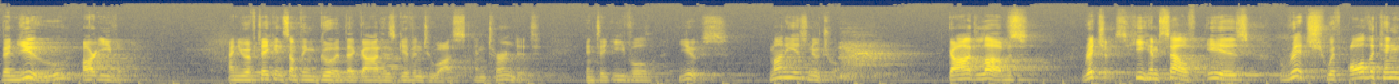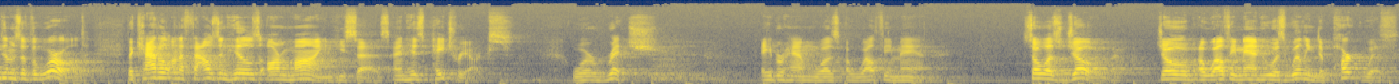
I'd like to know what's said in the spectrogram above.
then you are evil. And you have taken something good that God has given to us and turned it into evil use. Money is neutral. God loves riches. He himself is rich with all the kingdoms of the world. The cattle on a thousand hills are mine, he says, and his patriarchs were rich. Abraham was a wealthy man. So was Job. Job, a wealthy man who was willing to part with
